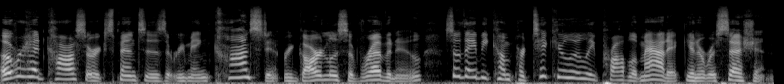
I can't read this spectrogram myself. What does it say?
Overhead costs are expenses that remain constant regardless of revenue, so they become particularly problematic in a recession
